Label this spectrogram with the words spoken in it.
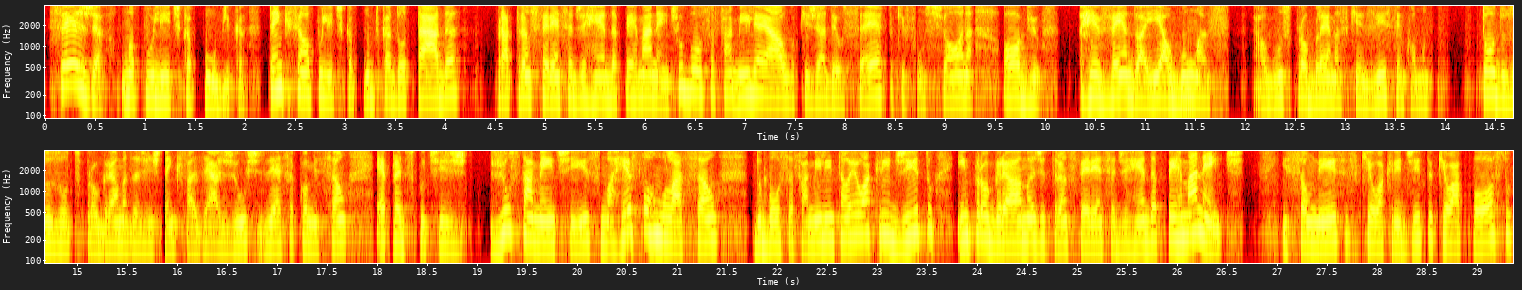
seja uma política pública. Tem que ser uma política pública dotada para transferência de renda permanente. O Bolsa Família é algo que já deu certo, que funciona, óbvio, revendo aí algumas alguns problemas que existem, como todos os outros programas, a gente tem que fazer ajustes e essa comissão é para discutir justamente isso, uma reformulação do Bolsa Família. Então, eu acredito em programas de transferência de renda permanente. E são nesses que eu acredito, que eu aposto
